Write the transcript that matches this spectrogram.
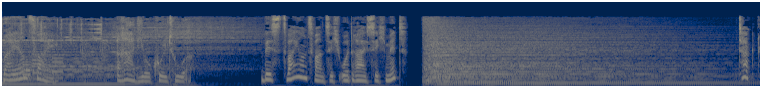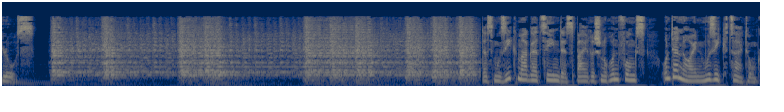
Bayern 2 Radiokultur bis 22.30 Uhr mit Taktlos. Das Musikmagazin des Bayerischen Rundfunks und der neuen Musikzeitung.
